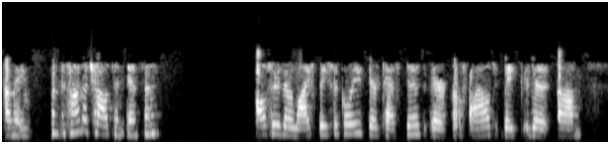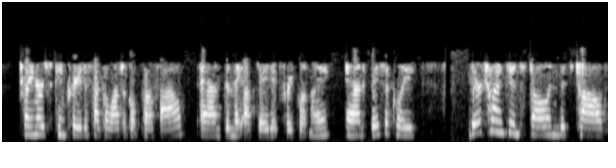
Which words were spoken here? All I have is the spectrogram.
I mean, from the time a child's an infant, all through their life, basically, they're tested, they're profiled. They, the um, trainers can create a psychological profile, and then they update it frequently. And basically, they're trying to install in the child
